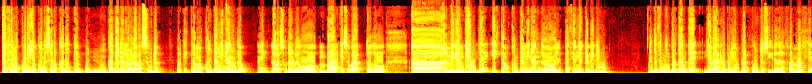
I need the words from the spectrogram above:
¿qué hacemos con ellos cuando se nos caduquen? pues nunca tirarlos a la basura porque estamos contaminando ¿eh? la basura luego va eso va todo al medio ambiente y estamos contaminando el espacio en el que vivimos entonces es muy importante llevarlo por ejemplo al punto sigre de la farmacia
